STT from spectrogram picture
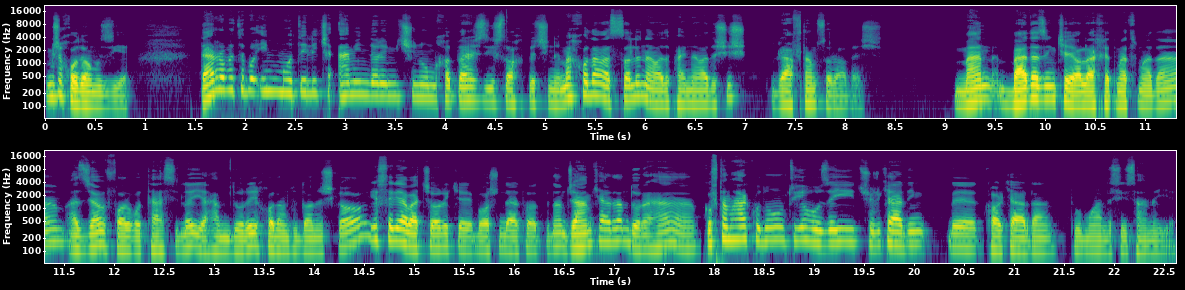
میشه خودآموزیه. در رابطه با این مدلی که امین داره میچینه و می‌خواد براش زیر ساخت بچینه من خودم از سال 95 96 رفتم سراغش. من بعد از اینکه حالا خدمت اومدم از جمع فارغ التحصیلای هم دوره خودم تو دانشگاه یه سری از بچه‌ها رو که باشون در ارتباط بودم جمع کردم دوره هم. گفتم هر کدوم توی حوزه‌ای شروع کردیم به کار کردن تو مهندسی صنایع.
